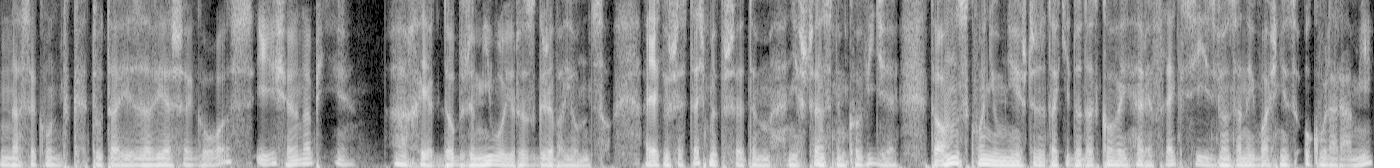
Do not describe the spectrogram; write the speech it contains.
na sekundkę tutaj zawieszę głos i się napiję. Ach, jak dobrze, miło i rozgrzewająco. A jak już jesteśmy przy tym nieszczęsnym covidzie, to on skłonił mnie jeszcze do takiej dodatkowej refleksji związanej właśnie z okularami,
